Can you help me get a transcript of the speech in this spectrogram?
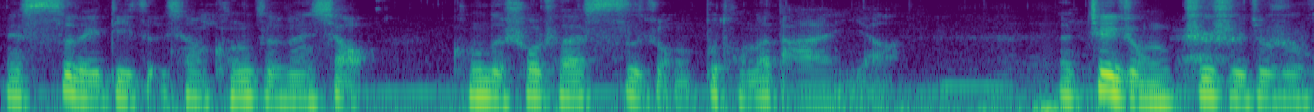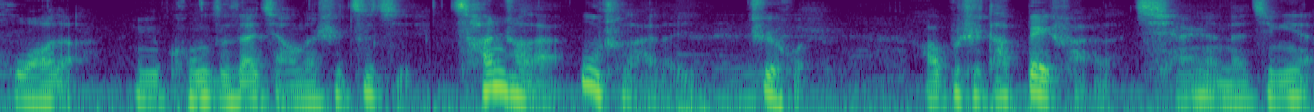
那四位弟子向孔子问孝，孔子说出来四种不同的答案一样。那这种知识就是活的，因为孔子在讲的是自己参出来、悟出来的智慧，而不是他背出来的前人的经验。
